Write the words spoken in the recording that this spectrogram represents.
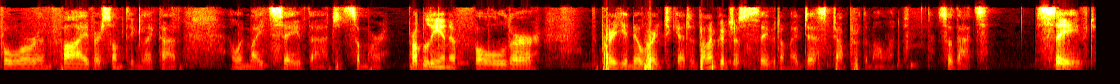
four and five or something like that, and we might save that somewhere, probably in a folder where you know where to get it. But I'm going to just save it on my desktop for the moment. So that's saved.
